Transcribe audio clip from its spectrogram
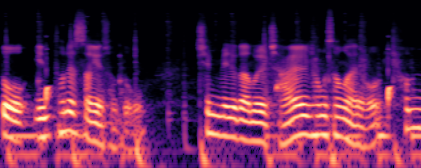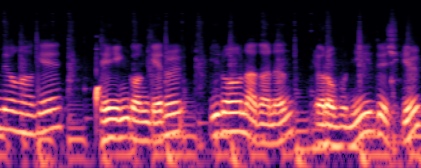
또 인터넷상에서도 친밀감을 잘 형성하여 현명하게 대인관계를 이뤄나가는 여러분이 되시길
